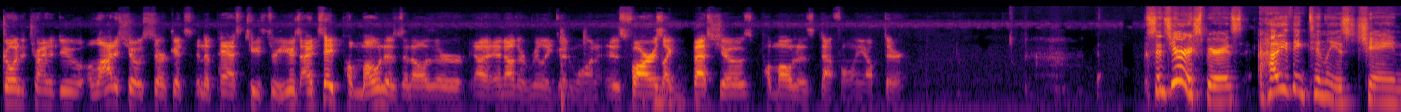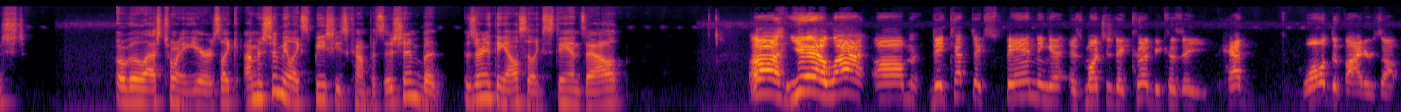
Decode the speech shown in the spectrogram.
going to trying to do a lot of show circuits in the past two three years. I'd say Pomona's another uh, another really good one as far as like best shows. Pomona's definitely up there. Since your experience, how do you think Tinley has changed over the last twenty years? Like I'm assuming like species composition, but is there anything else that like stands out? Uh yeah, a lot. Um, they kept expanding it as much as they could because they had wall dividers up,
